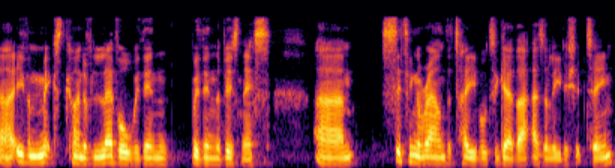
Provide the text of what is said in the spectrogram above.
uh, even mixed kind of level within within the business, um, sitting around the table together as a leadership team.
